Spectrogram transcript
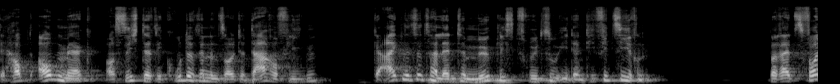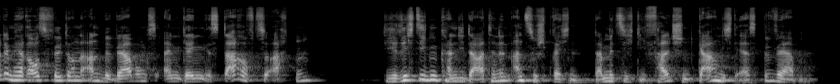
Der Hauptaugenmerk aus Sicht der Recruiterinnen sollte darauf liegen, geeignete Talente möglichst früh zu identifizieren. Bereits vor dem Herausfiltern an Bewerbungseingängen ist darauf zu achten, die richtigen Kandidatinnen anzusprechen, damit sich die falschen gar nicht erst bewerben.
